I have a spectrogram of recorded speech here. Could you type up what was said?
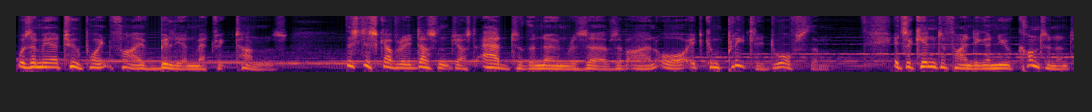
was a mere 2.5 billion metric tons, this discovery doesn't just add to the known reserves of iron ore, it completely dwarfs them. It's akin to finding a new continent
